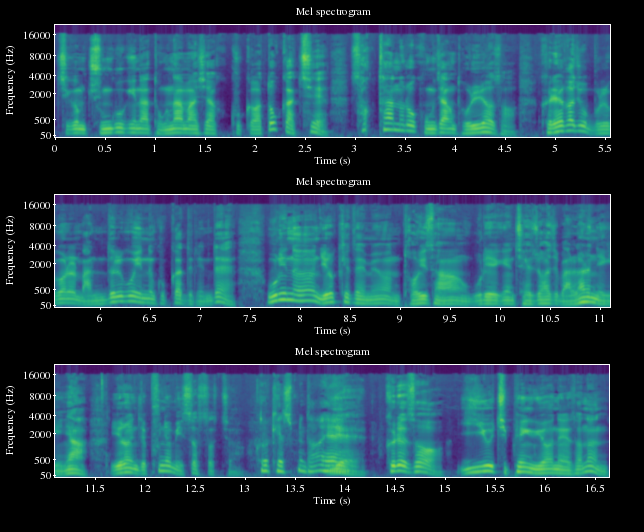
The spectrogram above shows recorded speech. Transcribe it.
지금 중국이나 동남아시아 국가와 똑같이 석탄으로 공장 돌려서 그래가지고 물건을 만들고 있는 국가들인데 우리는 이렇게 되면 더 이상 우리에겐 제조하지 말라는 얘기냐 이런 이제 푸념이 있었었죠. 그렇게 했습니다. 예. 예. 그래서 EU 집행위원회에서는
